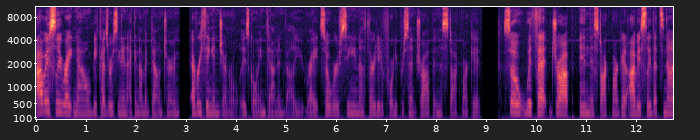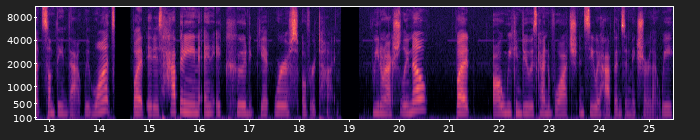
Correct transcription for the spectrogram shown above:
obviously, right now, because we're seeing an economic downturn, everything in general is going down in value, right? So, we're seeing a 30 to 40% drop in the stock market. So, with that drop in the stock market, obviously, that's not something that we want, but it is happening and it could get worse over time. We don't actually know, but all we can do is kind of watch and see what happens and make sure that we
